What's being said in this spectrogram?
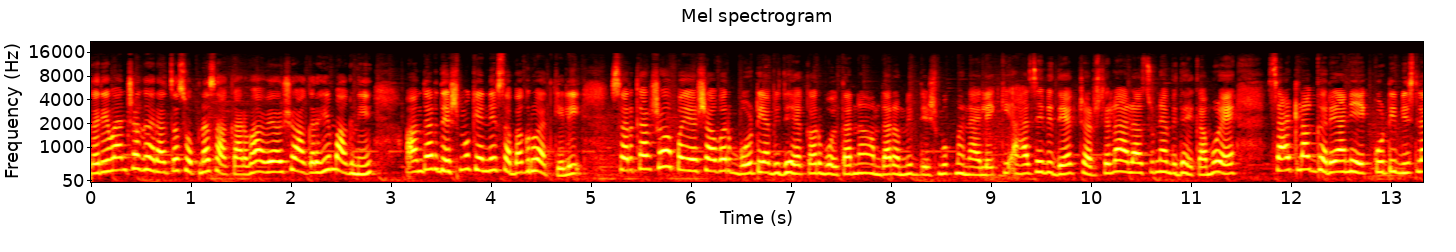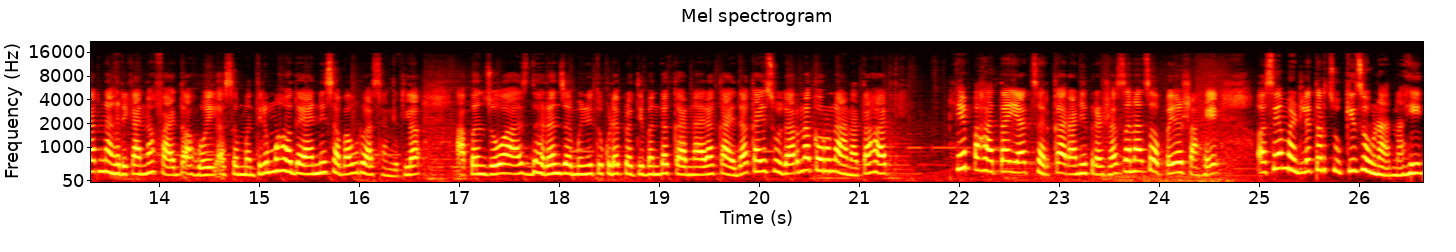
गरिबांच्या घराचं स्वप्न साकार व्हावे अशी आग्रही मागणी आमदार देशमुख यांनी सभागृहात केली. सरकारच्या अपयशावर बोट या विधेयकावर बोलताना आमदार अमित देशमुख म्हणाले की आज हे विधेयक चर्चेला आलं असून या विधेयकामुळे साठ लाख घरे आणि एक कोटी वीस लाख नागरिकांना फायदा होईल असं मंत्री महोदयांनी सभागृहात सांगितलं. आपण जो आज धरण जमिनी तुकडे प्रतिबंध करणारा कायदा काही सुधारणा करून आणत आहात हे पाहता यात सरकार आणि प्रशासनाचं अपयश आहे. असे म्हटले तर चुकीच होणार नाही.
